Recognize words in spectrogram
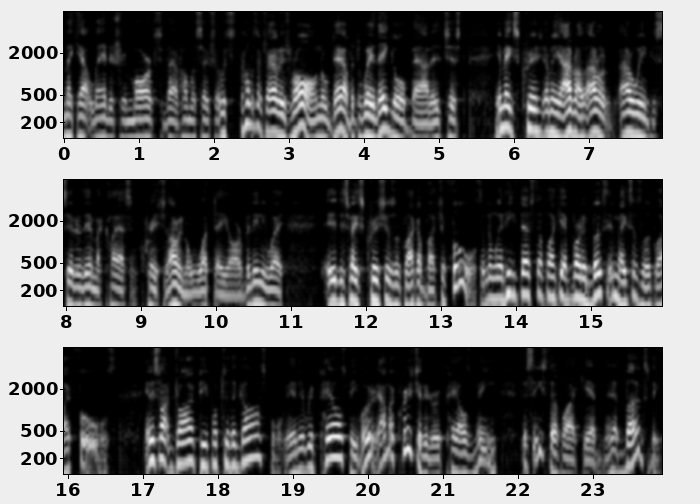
make outlandish remarks about homosexuality. Which homosexuality is wrong, no doubt, but the way they go about it, it's just it makes Christian. I mean, I don't, I don't, I don't even consider them a class of Christians. I don't even know what they are, but anyway, it just makes Christians look like a bunch of fools. And then when he does stuff like that, burning books, it makes us look like fools. And it's not drawing people to the gospel. And it repels people. I'm a Christian. It repels me to see stuff like that. And it bugs me.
